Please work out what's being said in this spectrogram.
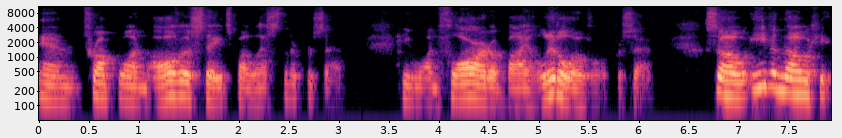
And Trump won all those states by less than a percent. He won Florida by a little over a percent. So even though he,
